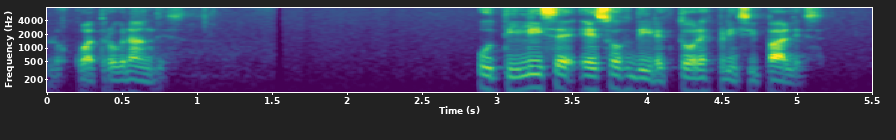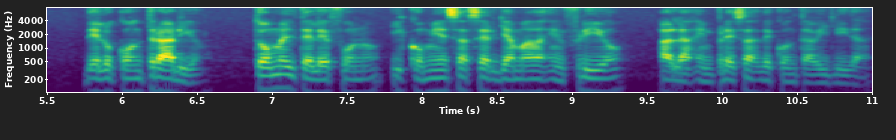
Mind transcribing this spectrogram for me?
los cuatro grandes. Utilice esos directores principales. De lo contrario, tome el teléfono y comience a hacer llamadas en frío a las empresas de contabilidad.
